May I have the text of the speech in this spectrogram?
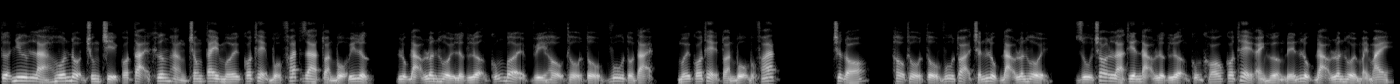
Tựa như là hỗn độn trung chỉ có tại khương hằng trong tay mới có thể buộc phát ra toàn bộ uy lực, lục đạo luân hồi lực lượng cũng bởi vì hậu thổ tổ vu tồn tại mới có thể toàn bộ bộc phát. Trước đó hậu thổ tổ vu tọa chấn lục đạo luân hồi, dù cho là thiên đạo lực lượng cũng khó có thể ảnh hưởng đến lục đạo luân hồi mảy may.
